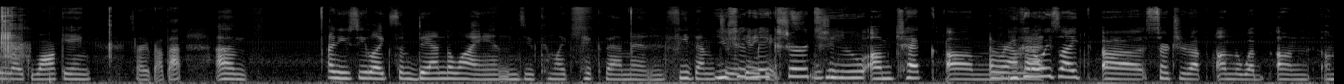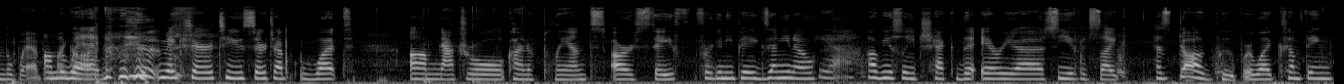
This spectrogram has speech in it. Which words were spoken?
you're like walking, sorry about that. Um, and you see like some dandelions, you can like pick them and feed them to You should make pigs. sure You to um check um you can that. always like uh search it up on the web on on the web On oh the web. make sure to search up what um natural kind of plants are safe for guinea pigs and you know yeah. obviously check the area see if it's like has dog poop or like something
